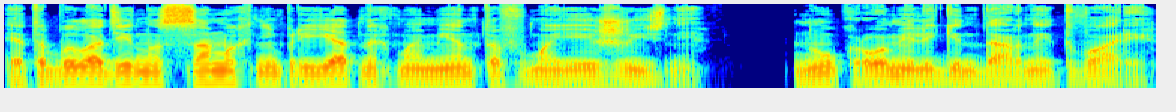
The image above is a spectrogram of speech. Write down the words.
Это был один из самых неприятных моментов в моей жизни. Ну, кроме легендарной твари.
